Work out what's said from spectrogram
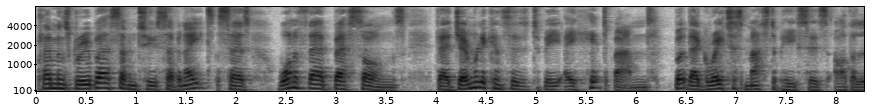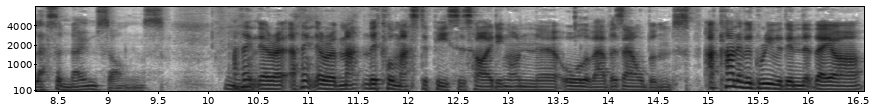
Clemens Gruber, 7278, says, One of their best songs. They're generally considered to be a hit band, but their greatest masterpieces are the lesser known songs. I think there are. I think there are ma- little masterpieces hiding on uh, all of ABBA's albums. I kind of agree with him that they are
